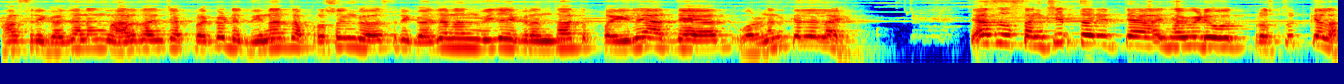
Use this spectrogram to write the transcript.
हा श्री गजानन महाराजांच्या प्रकट दिनाचा प्रसंग श्री गजानन विजय ग्रंथात पहिल्या अध्यायात वर्णन केलेला आहे. त्यास संक्षिप्तरित्या ह्या व्हिडिओत प्रस्तुत केला.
